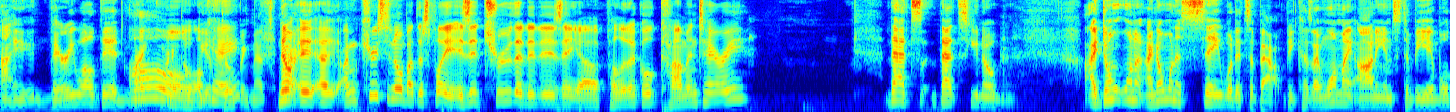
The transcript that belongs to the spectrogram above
I very well did write Oh, Cornucopia okay. of Coping. That's Now, correct. I, I'm curious to know about this play. Is it true that it is a uh, political commentary? that's that's you know I don't want to. I don't want to say what it's about because I want my audience to be able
